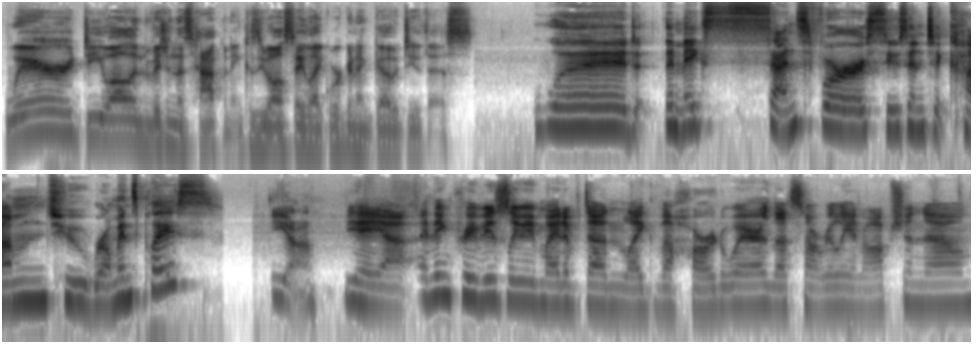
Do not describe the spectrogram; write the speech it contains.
Where do you all envision this happening? Because you all say like we're gonna go do this. Would it make sense for Susan to come to Roman's place? Yeah. yeah, yeah. I think previously we might have done like the hardware. That's not really an option now.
